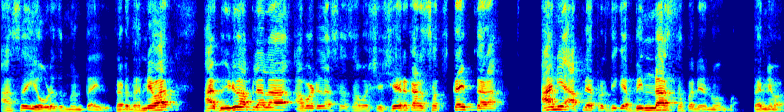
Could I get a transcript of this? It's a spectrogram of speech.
असं एवढंच म्हणता येईल. तर धन्यवाद. हा व्हिडिओ आपल्याला आवडला असाच अवश्य शेअर करा सबस्क्राईब करा आणि आपल्या प्रतिक्रिया बिनधास्तपणे नोंदवा. धन्यवाद.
